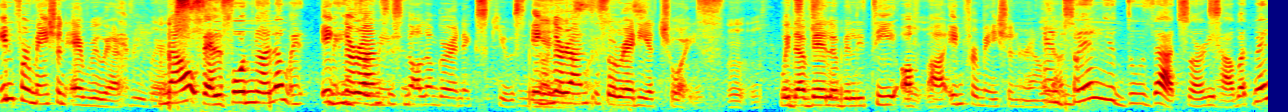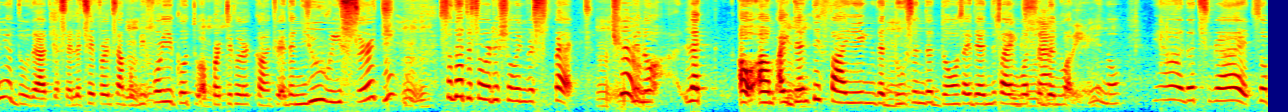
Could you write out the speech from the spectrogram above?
information everywhere. Everywhere. Now, cellphone nga lang. May, may ignorance is information. no longer an excuse. Ignorance is already a choice with the availability of uh, information around And us. So, when you do that, sorry ha, but when you do that, kasi let's say for example, before you go to a particular country and then you research, so that is already showing respect. You know, like Oh, um, identifying the do's and the don'ts, identifying what to do and what, Exactly. you know. Yeah, that's right. So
